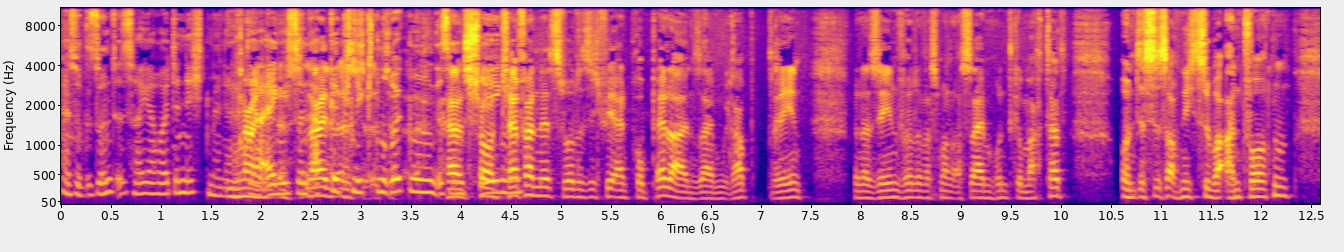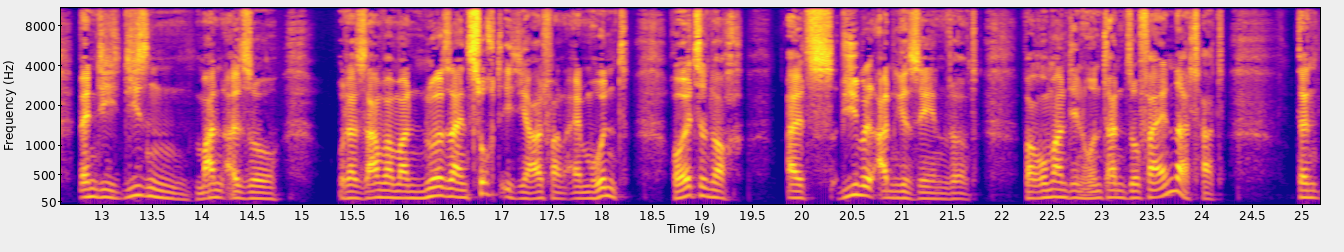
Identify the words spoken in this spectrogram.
Also gesund ist er ja heute nicht mehr. Er hat ja eigentlich es, so einen nein, abgeknickten es, Rücken. Herr Sean Treffernetz würde sich wie ein Propeller in seinem Grab drehen, wenn er sehen würde, was man aus seinem Hund gemacht hat. Und es ist auch nicht zu beantworten, wenn die diesen Mann also oder sagen wir mal nur sein Zuchtideal von einem Hund heute noch als Bibel angesehen wird, warum man den Hund dann so verändert hat. Denn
